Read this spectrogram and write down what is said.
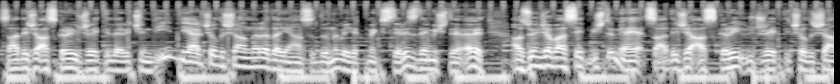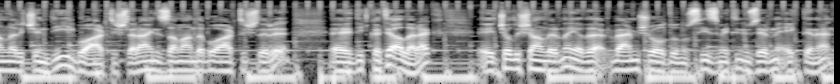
sadece asgari ücretliler için değil diğer çalışanlara da yansıdığını belirtmek isteriz demişti. Evet az önce bahsetmiştim ya sadece asgari ücretli çalışanlar için değil bu artışlar aynı zamanda bu artışları e, dikkate alarak e, çalışanlarına ya da vermiş olduğunuz hizmetin üzerine eklenen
